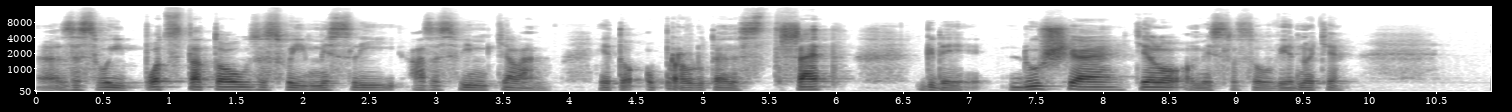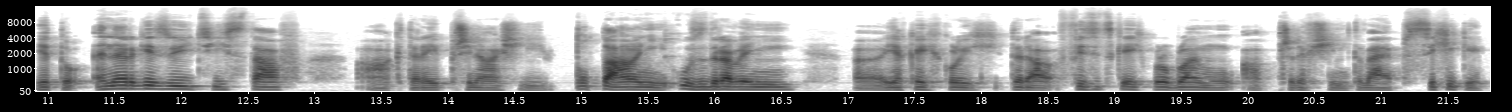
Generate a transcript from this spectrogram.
eh, se svojí podstatou, se svojí myslí a se svým tělem. Je to opravdu ten střed, kdy duše, tělo a mysl jsou v jednotě. Je to energizující stav, a který přináší totální uzdravení jakýchkoliv teda fyzických problémů a především tvé psychiky.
